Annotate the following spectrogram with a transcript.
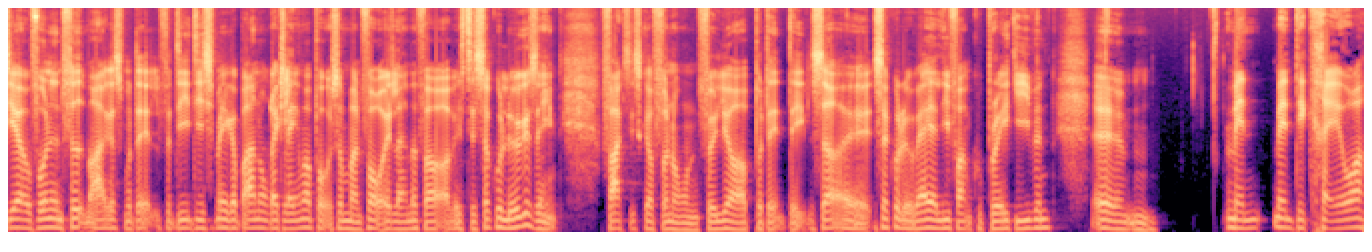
de har jo fundet en fed markedsmodel, fordi de smækker bare nogle reklamer på, som man får et eller andet for, og hvis det så kunne lykkes en faktisk at få nogle følgere op på den del, så, så kunne det jo være, at jeg ligefrem kunne break even. Øh, men, men det kræver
